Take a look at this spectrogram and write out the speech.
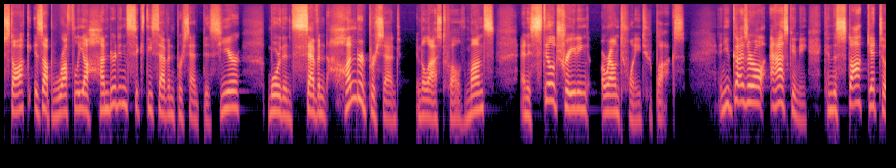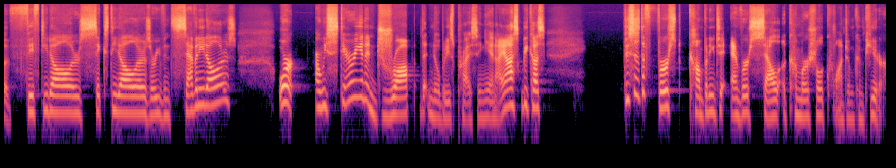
stock is up roughly 167% this year, more than 700% in the last 12 months, and is still trading around 22 bucks. And you guys are all asking me, can the stock get to $50, $60, or even $70? Or are we staring at a drop that nobody's pricing in? I ask because this is the first company to ever sell a commercial quantum computer.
